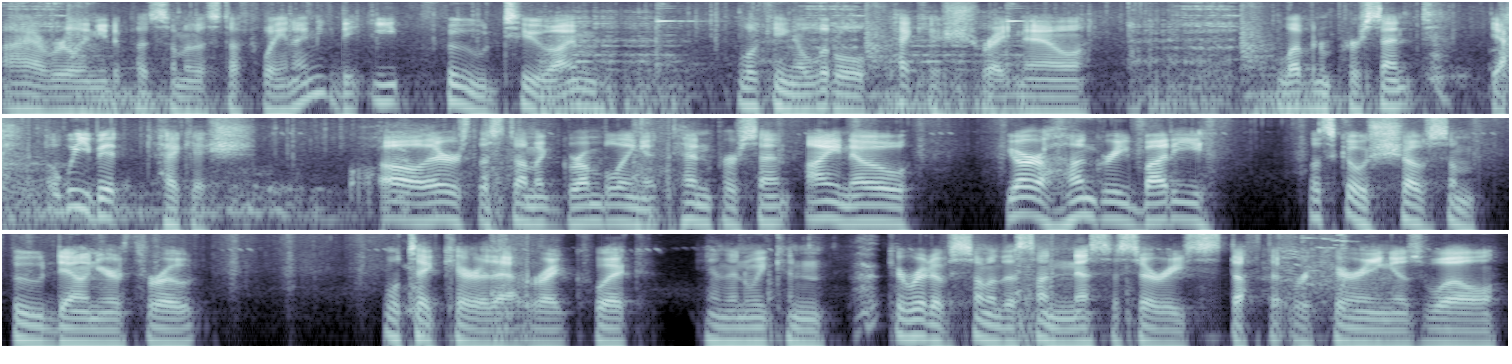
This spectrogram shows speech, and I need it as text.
I really need to put some of this stuff away. And I need to eat food too. I'm looking a little peckish right now. 11%. Yeah, a wee bit peckish. Oh, there's the stomach grumbling at 10%. I know. You're hungry, buddy. Let's go shove some food down your throat. We'll take care of that right quick. And then we can get rid of some of this unnecessary stuff that we're carrying as well.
